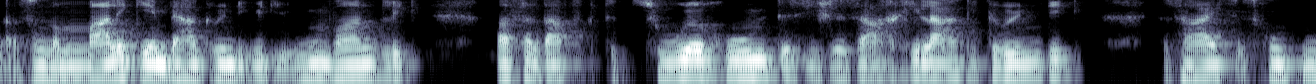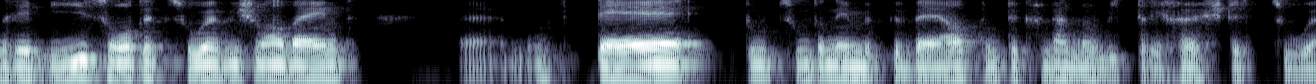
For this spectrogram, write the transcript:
also normale GmbH-Gründung wie die Umwandlung. Was halt einfach dazu kommt, das ist eine Sachenlagegründung. Das heißt, es kommt ein Revisor dazu, wie schon erwähnt, äh, und der tut das Unternehmen bewerten und da kommen halt noch weitere Kosten dazu.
